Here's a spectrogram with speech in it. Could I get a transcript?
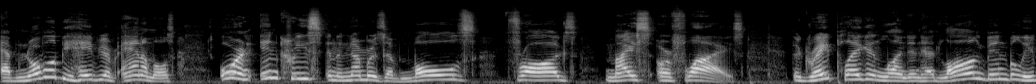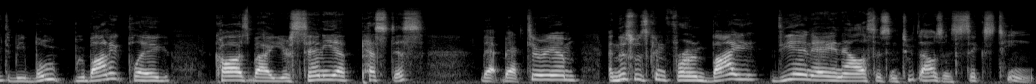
abnormal behavior of animals, or an increase in the numbers of moles, frogs, mice, or flies. The Great Plague in London had long been believed to be bubonic plague caused by Yersinia pestis, that bacterium, and this was confirmed by DNA analysis in 2016.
